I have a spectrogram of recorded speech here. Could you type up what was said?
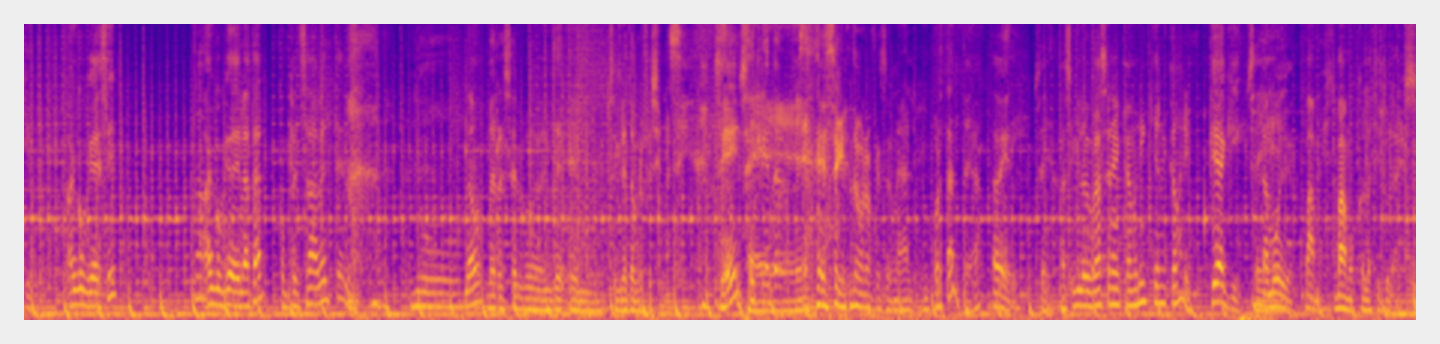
Qué bueno. ¿Algo que decir? No. ¿Algo que delatar compensadamente? No. No, ¿No? me reservo el, de- el secreto profesional. Sí. ¿Sí? Secreto, secreto profesional. Importante, ¿ah? Está bien. Sí. Así que lo que pasa en el camarín queda en el camarín. Queda aquí. Sí. Está muy bien. Vamos. Vamos con los titulares.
